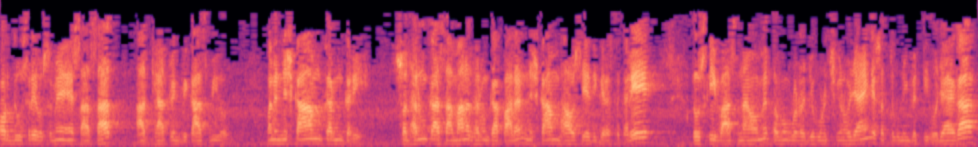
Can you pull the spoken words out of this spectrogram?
और दूसरे उसमें साथ साथ आध्यात्मिक विकास भी हो। मान निष्काम कर्म करे, स्वधर्म का, सामान्य धर्म का पालन निष्काम भाव से यदि ग्रस्त करे तो उसकी वासनाओं में तमोगुण, रजोगुण क्षीण हो जाएँगे सत्यगुणी व्यक्ति हो जाएगा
